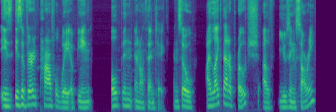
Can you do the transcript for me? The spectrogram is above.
is, is a very powerful way of being open and authentic. And so I like that approach of using sorry.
